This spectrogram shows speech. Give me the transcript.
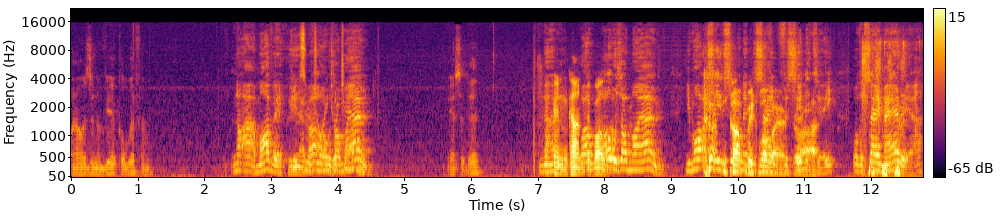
when I was in a vehicle with him. Not out of my vehicle, you User know, but I was your on my own. Yes, I did. No, Fucking can't well. I was on my own. You might have seen Can't someone in the same bothered, vicinity or the same area,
